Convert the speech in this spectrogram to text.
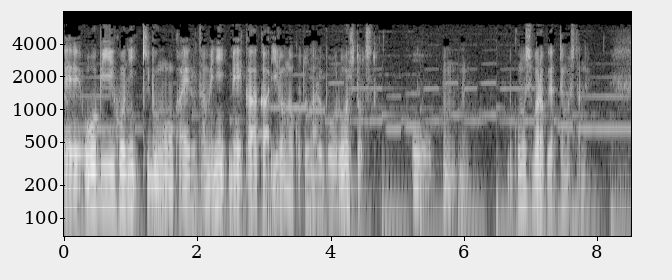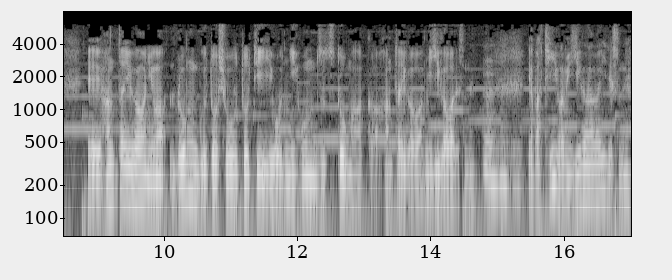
えー OB 後に気分を変えるためにメーカーか色の異なるボールを1つと。おう。うんうん。このしばらくやってましたね。えー反対側にはロングとショート T を2本ずつとマーカー。反対側、右側ですね。うんうんうん。やっぱ T は右側がいいですね。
